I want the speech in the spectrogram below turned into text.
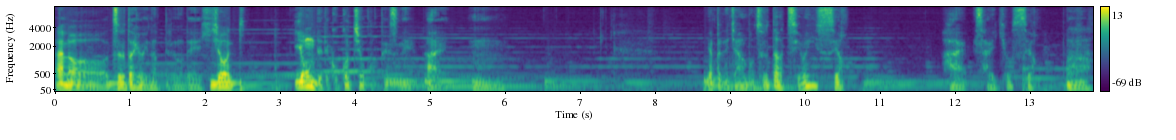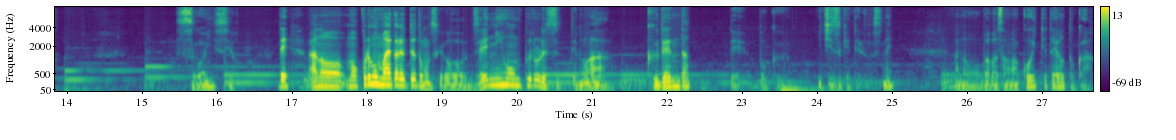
あの鶴田表になってるので非常に読んでて心地よかったですね。はい、うん、やっぱねジャンボ鶴田は強いんすよ。はい。最強っすよ。うん。すごいんすよ。であのもうこれも前から言ってると思うんですけど全日本プロレスっていうのは口伝だって僕位置づけてるんですね。あの馬場さんはこう言ってたよとか、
